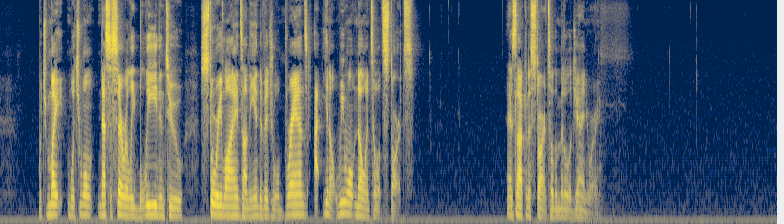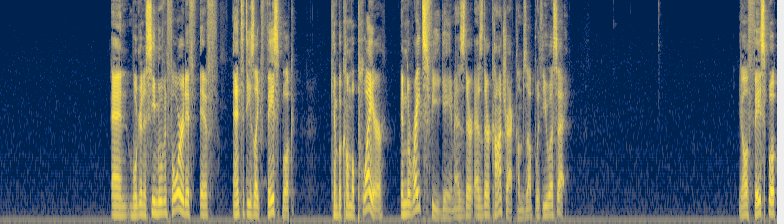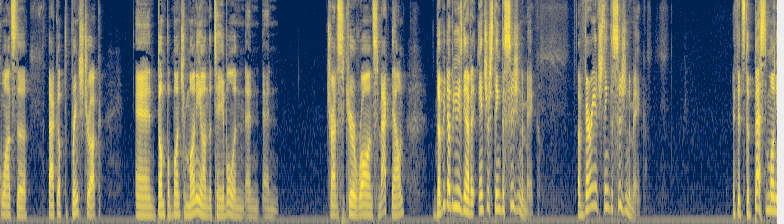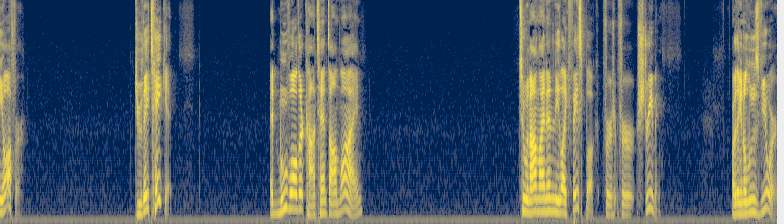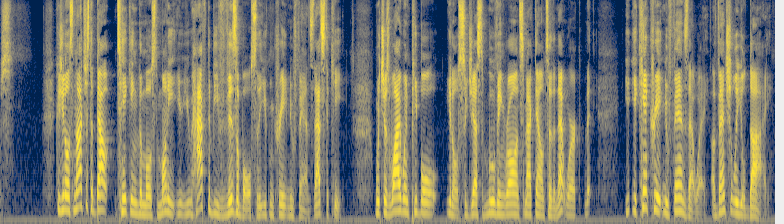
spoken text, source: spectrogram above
which might which won't necessarily bleed into storylines on the individual brands. I, you know, we won't know until it starts. And it's not going to start until the middle of January. And we're going to see moving forward if if entities like Facebook can become a player in the rights fee game as their as their contract comes up with USA. You know, if Facebook wants to back up the Brinks truck and dump a bunch of money on the table and and and try to secure Raw and SmackDown, WWE is going to have an interesting decision to make. A very interesting decision to make. If it's the best money offer, do they take it? and move all their content online to an online entity like Facebook for, for streaming? Are they going to lose viewers? Because, you know, it's not just about taking the most money. You, you have to be visible so that you can create new fans. That's the key. Which is why when people, you know, suggest moving Raw and SmackDown to the network, you, you can't create new fans that way. Eventually you'll die.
